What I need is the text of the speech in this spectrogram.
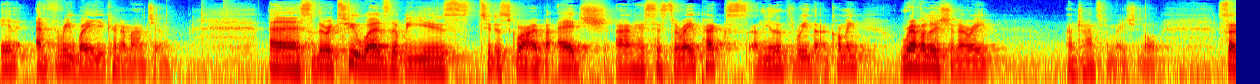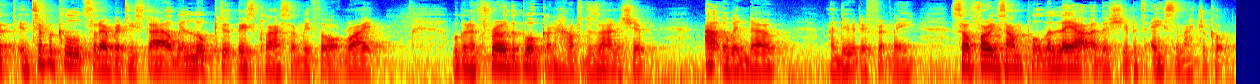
in every way you can imagine. Uh, so there are two words that we use to describe Edge and his sister Apex, and the other three that are coming: revolutionary and transformational. So in typical celebrity style, we looked at this class and we thought, right, we're going to throw the book on how to design a ship out the window and do it differently. So, for example, the layout of the ship it's asymmetrical,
